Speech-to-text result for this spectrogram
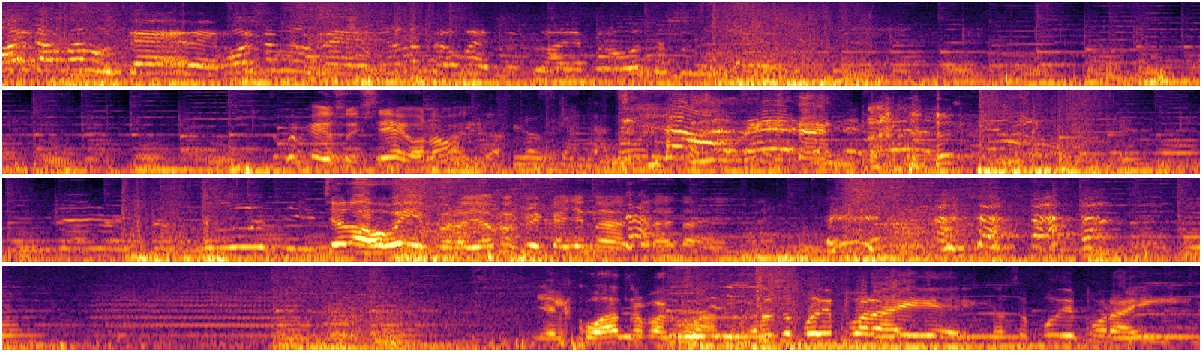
Óiganme ustedes, óiganme ustedes. Yo no se lo voy a decir todavía, pero vos estás Yo creo que yo soy ciego, ¿no? Los ganadores. Yo lo vi, pero yo me fui cayendo de esta gente. ¿Y el 4 para cuándo? No se puede ir por ahí, Eric. No se puede ir por ahí.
